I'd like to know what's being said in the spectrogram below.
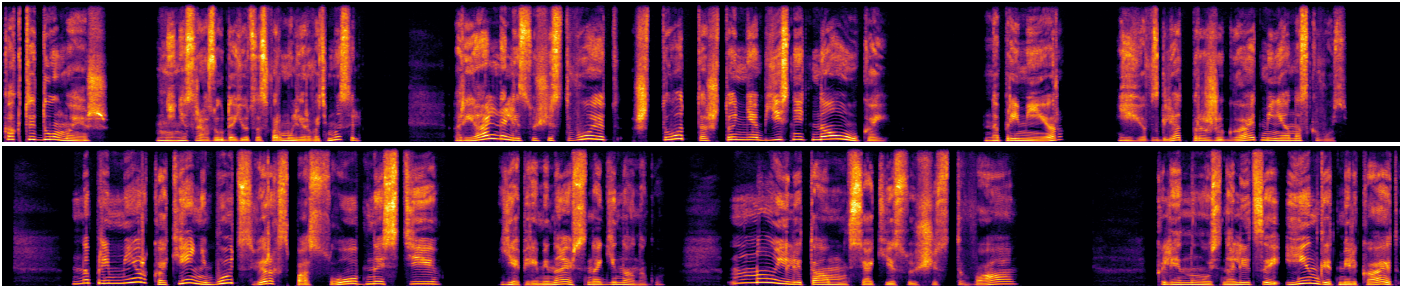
«Как ты думаешь, мне не сразу удается сформулировать мысль. Реально ли существует что-то, что не объяснить наукой? Например, ее взгляд прожигает меня насквозь. Например, какие-нибудь сверхспособности. Я переминаюсь с ноги на ногу. Ну или там всякие существа. Клянусь, на лице Ингрид мелькает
